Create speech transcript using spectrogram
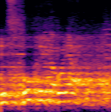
Республика Бурятия.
